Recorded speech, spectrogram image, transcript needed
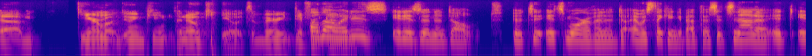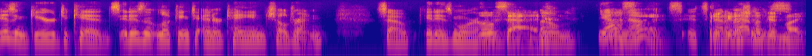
um, Guillermo doing Pinocchio. It's a very different. Although it of... is, it is an adult. It's it's more of an adult. I was thinking about this. It's not a. It it isn't geared to kids. It isn't looking to entertain children. So it is more a little sad. Film. Yeah, no, sad. it's it's. But it could emotions. have a good life.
